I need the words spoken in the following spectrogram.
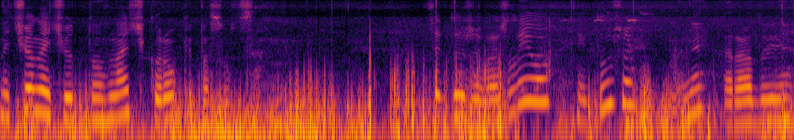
нічого не чутно, значить коровки пасуться. Це дуже важливо і дуже мене радує.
